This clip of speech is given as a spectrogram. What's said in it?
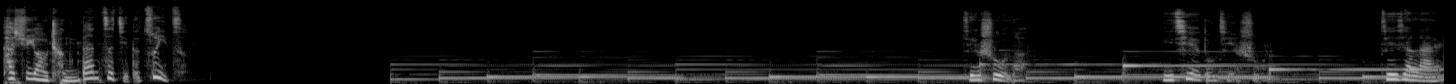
他需要承担自己的罪责。结束了，一切都结束了。接下来，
